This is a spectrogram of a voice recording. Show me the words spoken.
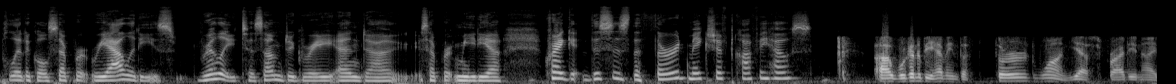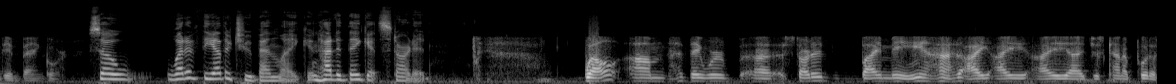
political separate realities, really to some degree, and uh, separate media. Craig, this is the third makeshift coffee house. Uh, we're going to be having the third one, yes, Friday night in Bangor. So, what have the other two been like, and how did they get started? Well, um, they were uh, started by me. I I, I uh, just kind of put a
